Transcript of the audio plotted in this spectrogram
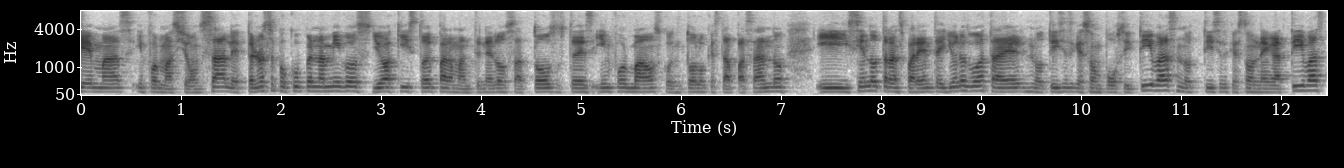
qué más información sale. Pero no se preocupen amigos, yo aquí estoy para mantenerlos a todos ustedes informados con todo lo que está pasando y siendo transparente yo les voy a traer noticias que son positivas, noticias que son negativas,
